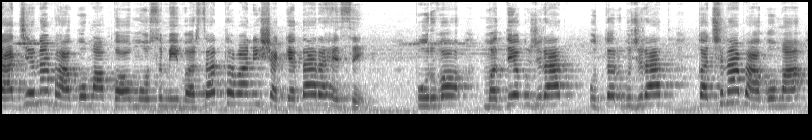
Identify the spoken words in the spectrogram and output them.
રાજ્યના ભાગોમાં કમોસમી વરસાદ થવાની શક્યતા રહેશે. પૂર્વ, મધ્ય ગુજરાત, ઉત્તર ગુજરાત, કચ્છના ભાગોમાં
